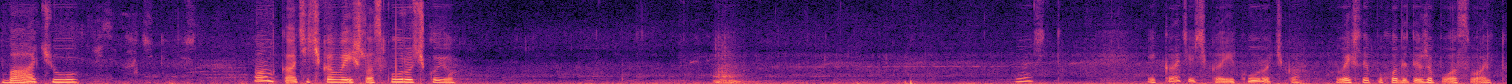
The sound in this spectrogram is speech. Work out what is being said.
Бачу. Вон качечка вийшла з курочкою. Ось. І качечка, і курочка вийшли походити вже по асфальту.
